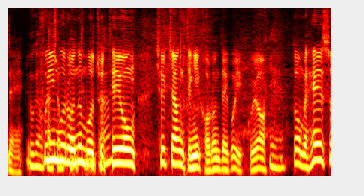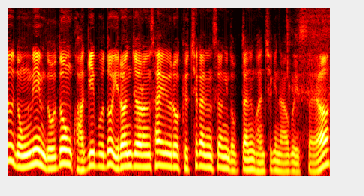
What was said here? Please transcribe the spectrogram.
네. 후임으로는 뭐. 조태용 실장 등이 거론되고 있고요. 예. 또뭐 해수, 농림, 노동, 과기부도 이런저런 사유로 교체 가능성이 높다는 관측이 나오고 있어요.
